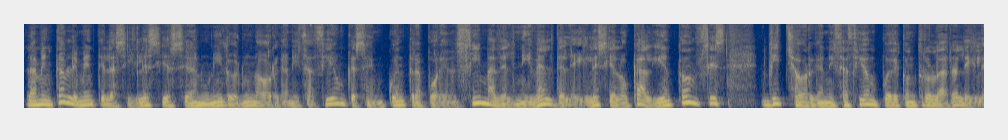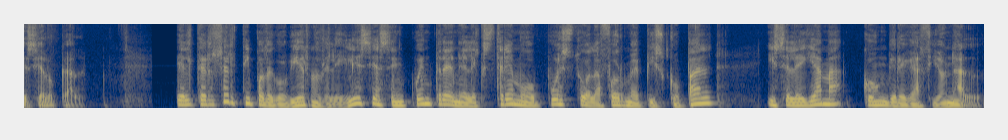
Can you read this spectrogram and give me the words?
Lamentablemente las iglesias se han unido en una organización que se encuentra por encima del nivel de la iglesia local y entonces dicha organización puede controlar a la iglesia local. El tercer tipo de gobierno de la Iglesia se encuentra en el extremo opuesto a la forma episcopal y se le llama congregacional.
